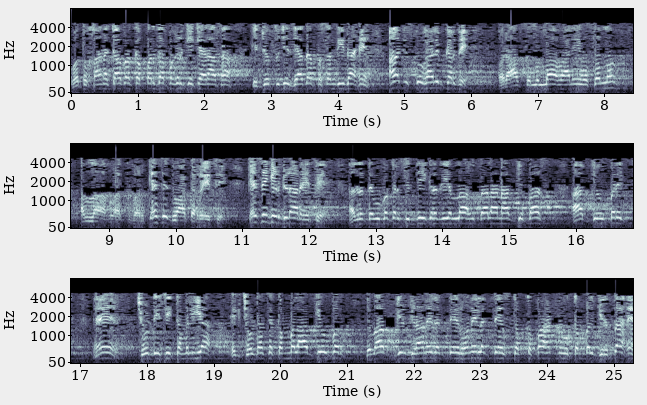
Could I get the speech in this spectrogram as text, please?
وہ تو خانہ کعبہ کا پردہ پکڑ کے کہہ رہا تھا کہ جو تجھے زیادہ پسندیدہ ہیں، آج اس کو غالب کر دے۔ اور آپ صلی اللہ علیہ وسلم اللہ اکبر کیسے دعا کر رہے تھے؟ کیسے گڑ گڑا رہے تھے؟ حضرت ابو بکر صدیق رضی اللہ تعالیٰ نے آپ کے پاس، آپ کے اوپر ایک چھوٹی سی کملیا ایک چھوٹا سا کمبل آپ کے اوپر، جب آپ گر گرانے لگتے ہیں رونے لگتے ہیں اس کپ کپاہٹ میں وہ کمبل گرتا ہے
